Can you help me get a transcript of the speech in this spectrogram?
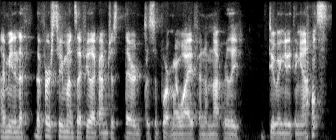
I mean, in the the first three months, I feel like I'm just there to support my wife, and I'm not really doing anything else.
